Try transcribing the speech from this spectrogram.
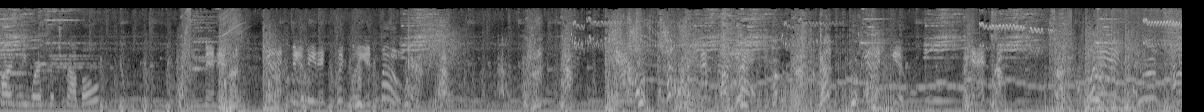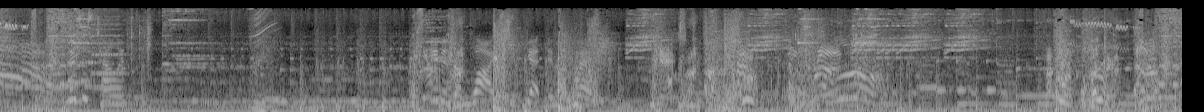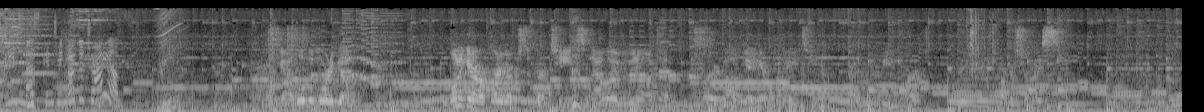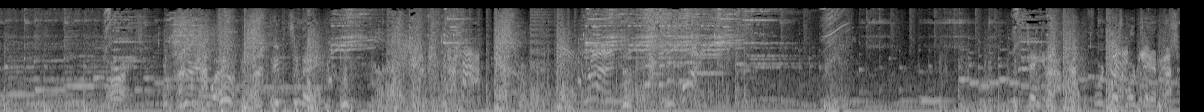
Hardly worth the trouble. Got defeat it quickly and move. Okay. Got you. Continue to triumph. Alright, we got a little bit more to go. We want to get our party members to 13, so that way we don't have to worry about getting everyone to 18 after we beat Hard Harbor Strice. All right, clear your way. Leave it to me. Let's take it out before it does more damage.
